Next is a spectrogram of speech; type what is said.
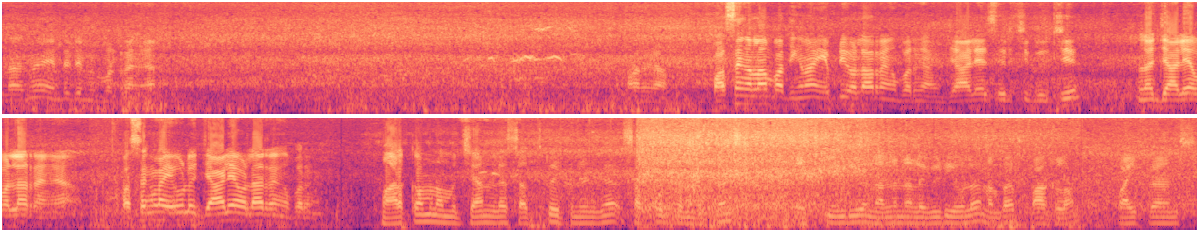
எல்லாருமே என்டர்டெயின்மெண்ட் பண்ணுறாங்க பாருங்க பசங்கள்லாம் பார்த்தீங்கன்னா எப்படி விளாட்றாங்க பாருங்க. ஜாலியாக சிரிச்சு பிரித்து நல்லா ஜாலியாக விளாட்றாங்க. பசங்களாம் எவ்வளோ ஜாலியாக விளாட்றாங்க பாருங்கள் மறக்காமல் நம்ம சேனலை சப்ஸ்கிரைப் பண்ணிடுங்க சப்போர்ட் பண்ணுங்கள் ஃப்ரெண்ட்ஸ் நெக்ஸ்ட் வீடியோ நல்ல நல்ல வீடியோவில் நம்ம பார்க்கலாம். Bye friends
